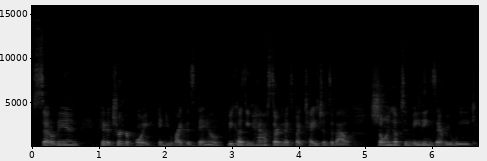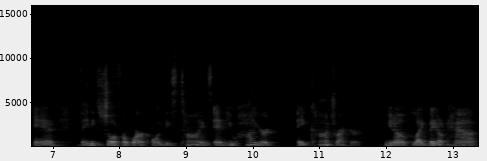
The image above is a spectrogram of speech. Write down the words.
settled in, hit a trigger point, and you write this down because you have certain expectations about showing up to meetings every week and they need to show up for work on these times. And you hired a contractor. You know, like they don't have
